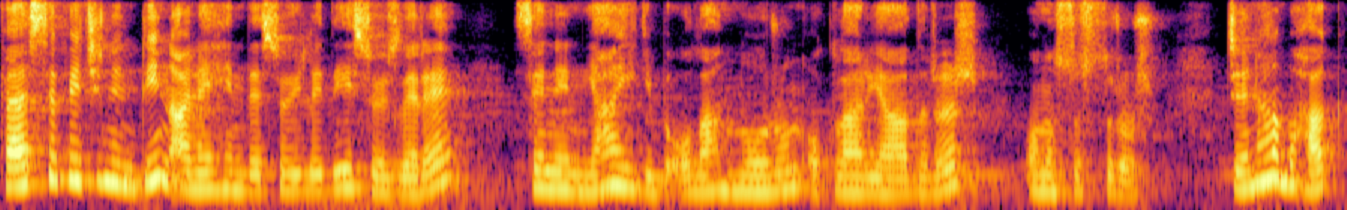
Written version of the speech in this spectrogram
Felsefecinin din aleyhinde söylediği sözlere senin yay gibi olan nurun oklar yağdırır, onu susturur. Cenab-ı Hak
